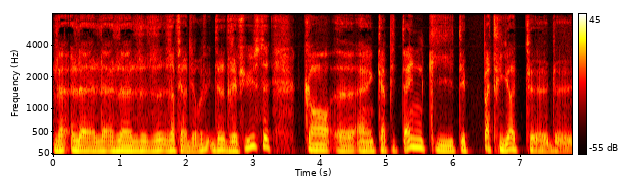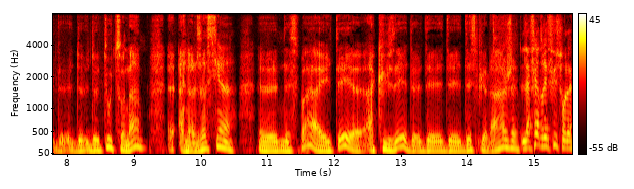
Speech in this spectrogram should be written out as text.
l'affaire de Dreyfus, quand euh, un capitaine qui était patriote de, de, de, de, toute son âme, un Alsacien, euh, n'est-ce pas, a été euh, accusé d'espionnage. De, L'affaire Dreyfus, on la,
